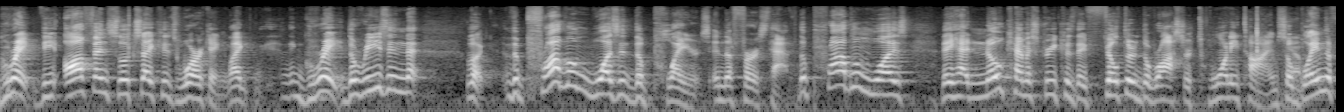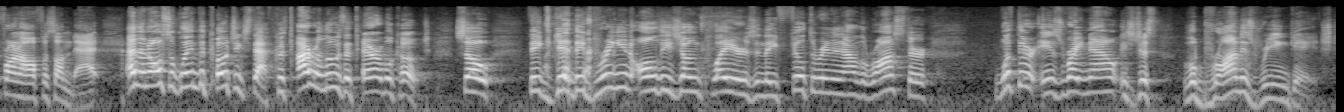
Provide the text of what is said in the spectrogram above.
Great. The offense looks like it's working. Like, great. The reason that, look, the problem wasn't the players in the first half. The problem was they had no chemistry because they filtered the roster 20 times. So Yep. blame the front office on that. And then also blame the coaching staff because Tyronn Lue is a terrible coach. So they get they bring in all these young players and they filter in and out of the roster. What there is right now is just LeBron is re-engaged.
